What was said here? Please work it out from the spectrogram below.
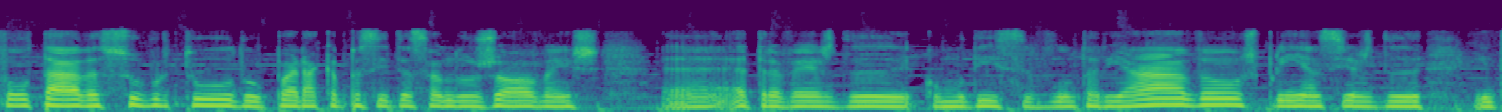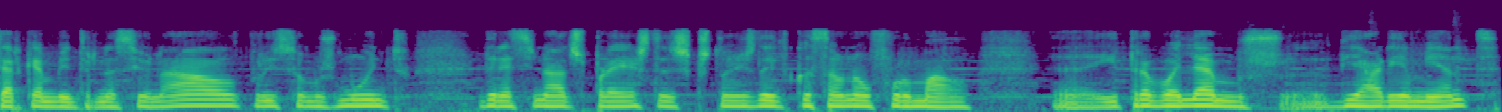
voltada sobretudo para a capacitação dos jovens através de, como disse, voluntariado, experiências de intercâmbio internacional, por isso somos muito direcionados para estas questões da educação não formal uh, e trabalhamos eh, diariamente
